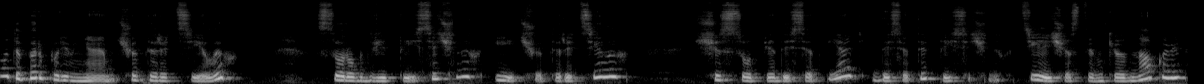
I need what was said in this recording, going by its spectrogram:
Ну, тепер порівняємо 4,42 тисячних і 4,655 десятитисячних. Цілі частинки однакові,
